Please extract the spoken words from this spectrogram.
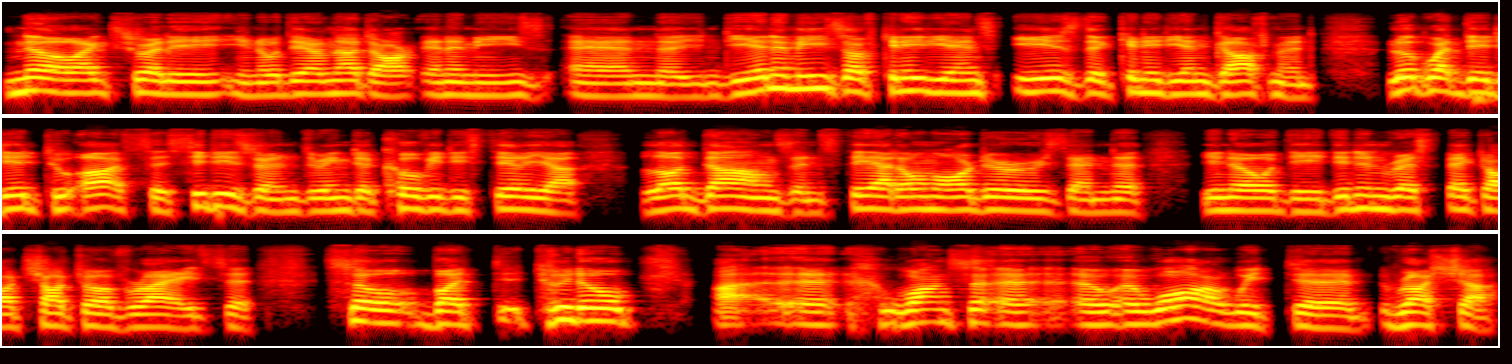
No, actually, you know, they are not our enemies. And uh, the enemies of Canadians is the Canadian government. Look what they did to us, a citizen, during the COVID hysteria. lockdowns and stay-at-home orders, and uh, you know they didn't respect our Charter of Rights. Uh, so, but Trudeau uh, uh wants a, a, a, war with Russia,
